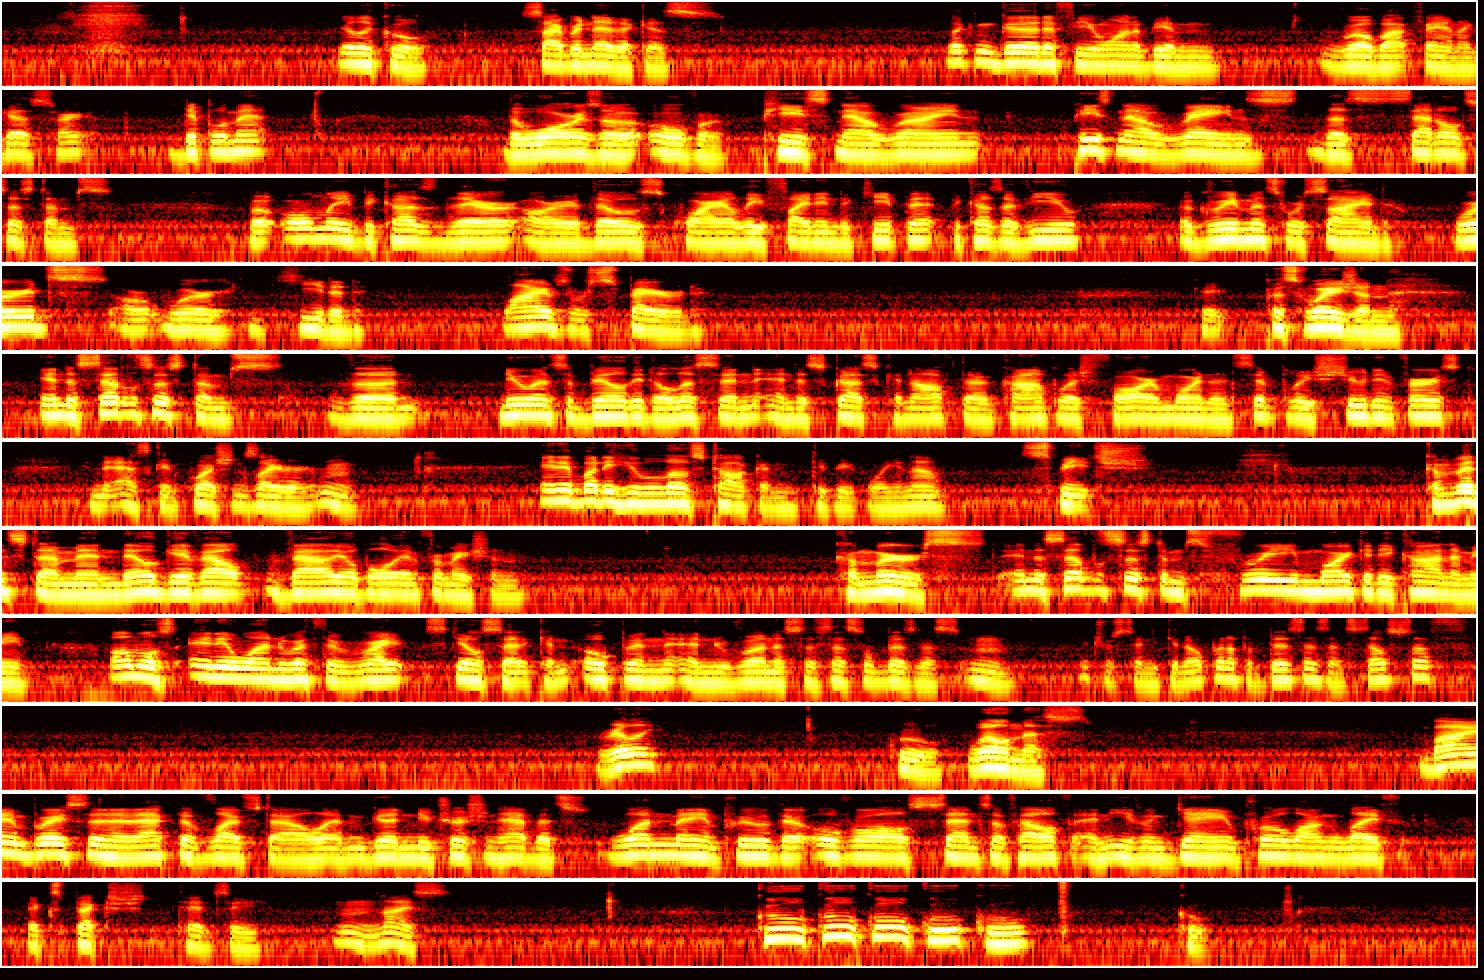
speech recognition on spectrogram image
Really cool. Cyberneticus. Looking good if you want to be a robot fan, I guess, right? Diplomat. The wars are over. Peace now reign peace now reigns the settled systems, but only because there are those quietly fighting to keep it. Because of you, agreements were signed, words are, were heeded, lives were spared. Okay, persuasion. In the settled systems, the nuanced ability to listen and discuss can often accomplish far more than simply shooting first and asking questions later. Mm. Anybody who loves talking to people, you know? Speech convince them and they'll give out valuable information. Commerce. In the settled system's free market economy, almost anyone with the right skill set can open and run a successful business. Hmm, interesting. You can open up a business and sell stuff? Really? Cool. Wellness. By embracing an active lifestyle and good nutrition habits, one may improve their overall sense of health and even gain prolonged life expectancy. Mm, nice. Cool, cool, cool, cool, cool. Cool.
